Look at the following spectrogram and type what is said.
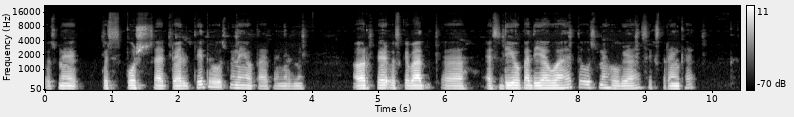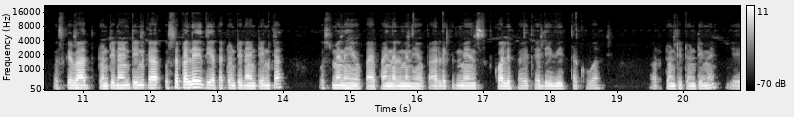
उसमें कुछ पोस्ट शायद ट्वेल्व थी तो उसमें नहीं हो पाया फाइनल में। और फिर उसके बाद एस डी ओ का दिया हुआ है तो उसमें हो गया है सिक्स रैंक है। उसके बाद ट्वेंटी नाइनटीन का, उससे पहले ही दिया था ट्वेंटी नाइनटीन का, उसमें नहीं हो पाया फाइनल में नहीं हो पाया, लेकिन मेंस क्वालिफाई थे डीवी तक हुआ। और ट्वेंटी ट्वेंटी में ये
